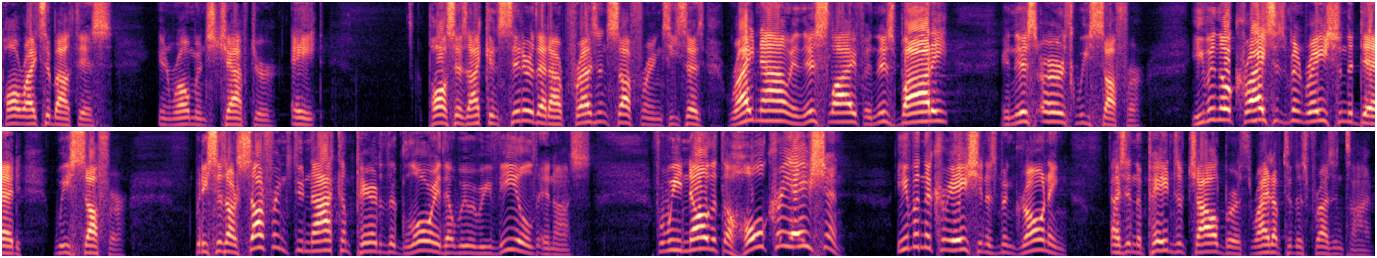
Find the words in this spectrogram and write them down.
Paul writes about this in Romans chapter 8. Paul says, I consider that our present sufferings, he says, right now in this life, in this body, in this earth, we suffer. Even though Christ has been raised from the dead, we suffer. But he says, Our sufferings do not compare to the glory that will be revealed in us. For we know that the whole creation, even the creation, has been groaning as in the pains of childbirth right up to this present time.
